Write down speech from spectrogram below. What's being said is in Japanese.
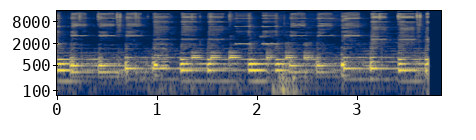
く。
